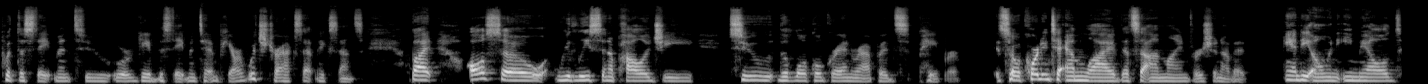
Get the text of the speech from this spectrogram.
put the statement to or gave the statement to NPR, which tracks that makes sense. But also release an apology to the local Grand Rapids paper. So according to MLive, that's the online version of it. Andi Owen emailed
